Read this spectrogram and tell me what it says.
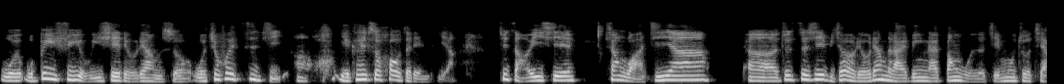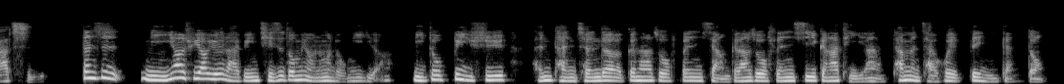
我我必须有一些流量的时候，我就会自己啊，也可以说厚着脸皮啊，去找一些像瓦基啊，呃，就这些比较有流量的来宾来帮我的节目做加持。但是你要去邀约来宾，其实都没有那么容易啊，你都必须。很坦诚的跟他做分享，跟他做分析，跟他提案，他们才会被你感动。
